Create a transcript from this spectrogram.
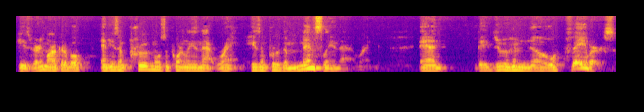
He's very marketable, and he's improved most importantly in that ring. He's improved immensely in that ring, and they do him no favors.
